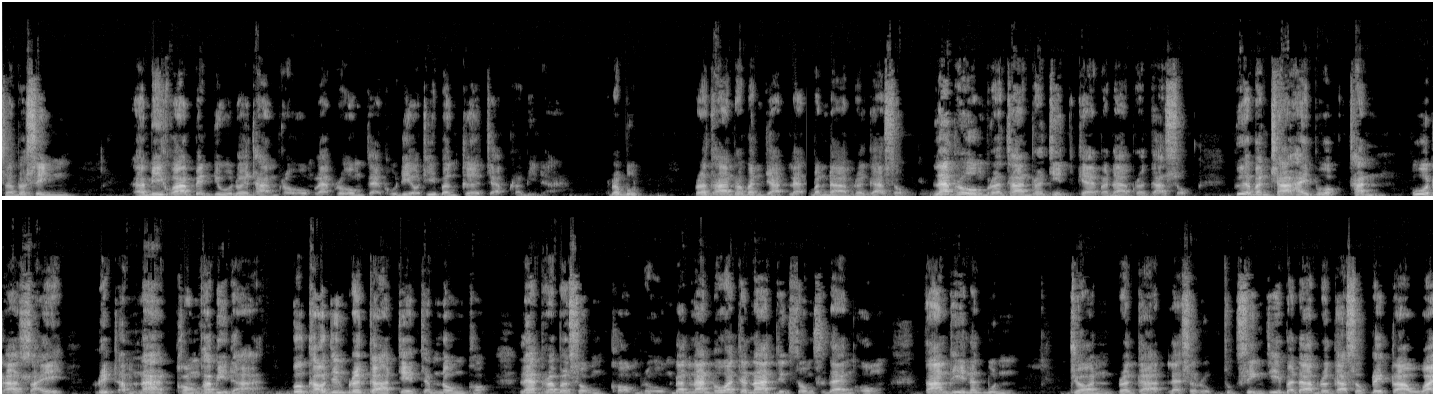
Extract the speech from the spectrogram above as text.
สรรพสิ่งมีความเป็นอยู่โดยทางพระองค์ และพระองค์แต่ผู้เดียวที่บังเกิดจากพระบิดา พระบุตรประธานพระบัญญัติและบรรดาประกาศกและพระองค์ประทานพระจิตแก่บรรดาประกาศก พื่อบัญชาให้พวกท่านพูดอาศัยฤทธิอำนาจของพระบิดา พวกเขาจึงประกาศเจตจำนงของและพระประสงค์ของพระองค์ ดังนั้นพระวจนะจึงทรงแสดงองค์ตามที่นักบุญจอห์นประกาศและสรุปทุกสิ่งที่บรรดาประกาศกได้กล่าวไว้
